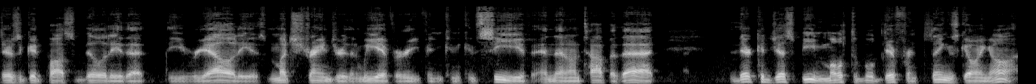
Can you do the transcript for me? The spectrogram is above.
there's a good possibility that the reality is much stranger than we ever even can conceive. And then on top of that there could just be multiple different things going on.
